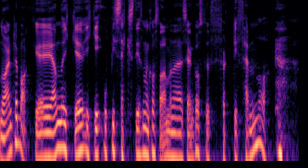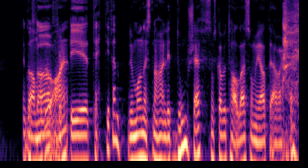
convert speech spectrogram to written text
Nå er den tilbake igjen, ikke, ikke opp i 60 som den kosta, men jeg ser den koster 45 nå. Den kosta 40-35. Du må nesten ha en litt dum sjef som skal betale deg så mye at det er verdt det.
